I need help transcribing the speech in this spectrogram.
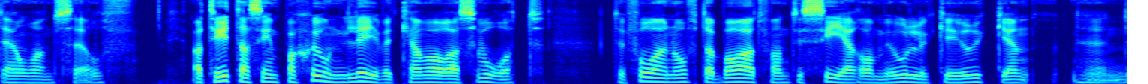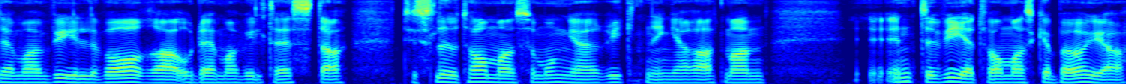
than oneself. Att hitta sin passion i livet kan vara svårt. Det får en ofta bara att fantisera om olika yrken Eh, det man vill vara och det man vill testa. Till slut har man så många riktningar att man eh, inte vet var man ska börja.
